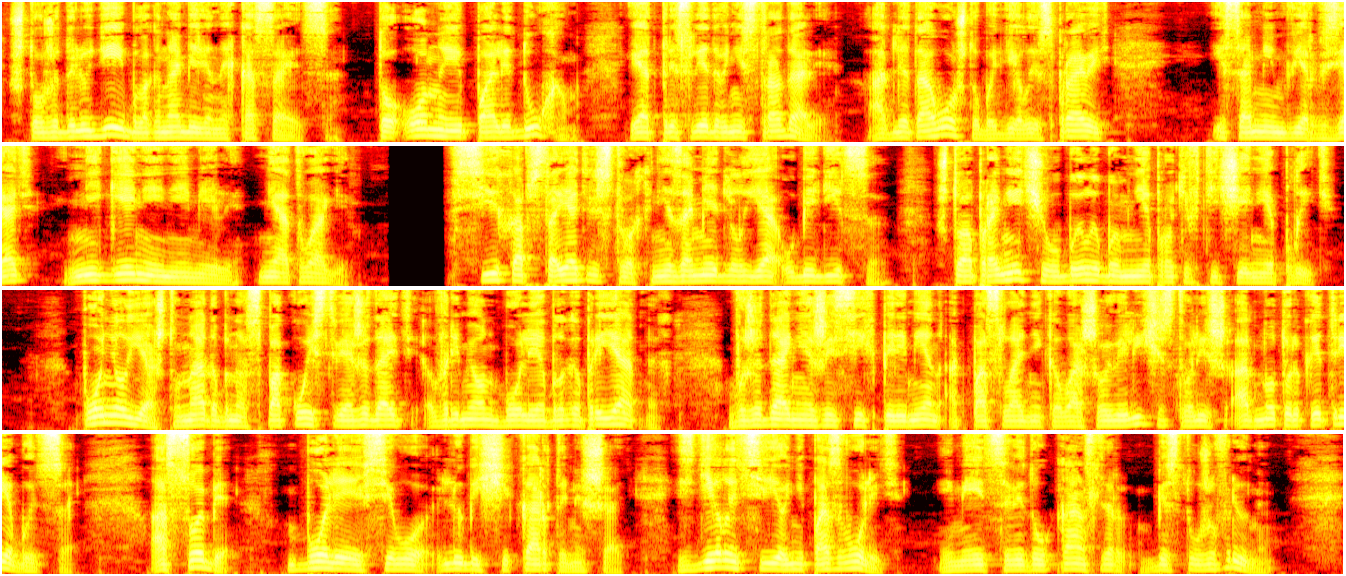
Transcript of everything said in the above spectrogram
Что же до людей благонамеренных касается, то он и пали духом и от преследований страдали, а для того, чтобы дело исправить, и самим верх взять, ни гения не имели, ни отваги. В сих обстоятельствах не замедлил я убедиться, что опрометчиво было бы мне против течения плыть. Понял я, что надо бы на спокойствие ожидать времен более благоприятных, в ожидании же сих перемен от посланника вашего величества лишь одно только и требуется — особе, более всего любящей карты мешать, сделать сие не позволить, имеется в виду канцлер Бестужев-Рюмин,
